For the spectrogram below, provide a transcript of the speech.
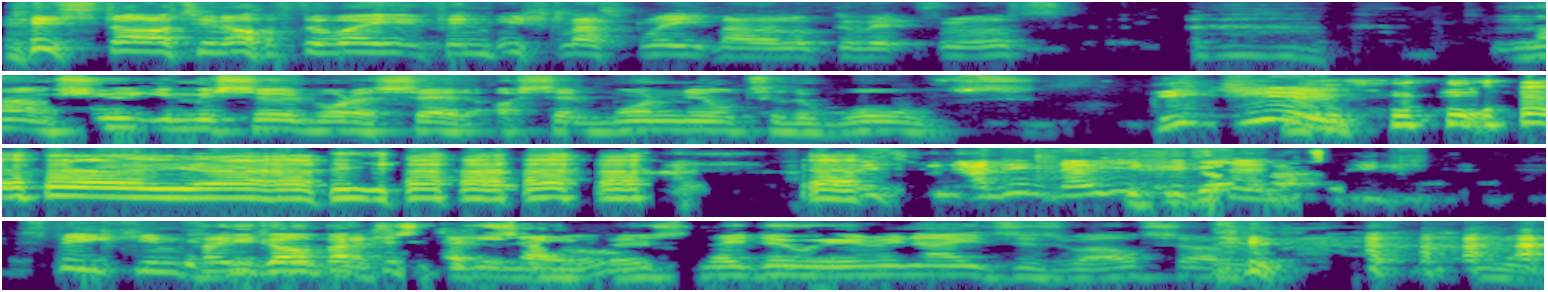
it's starting off the way it finished last week by the look of it for us. Man, I'm sure you misheard what I said. I said 1 0 to the Wolves. Did you? yeah, yeah. I didn't know you If you could go send back speaking If you go back to Step. Savers, they do hearing aids as well. So, you know.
